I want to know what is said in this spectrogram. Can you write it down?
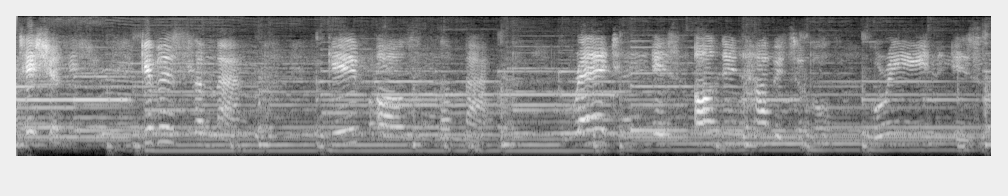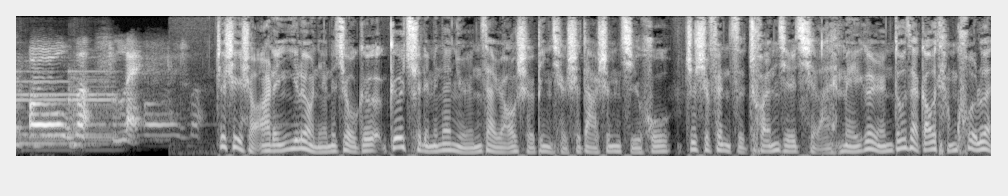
Titian. Give us the map. Give us the map. Red is uninhabitable. Green is all that's left. 这是一首二零一六年的旧歌，歌曲里面的女人在饶舌，并且是大声疾呼，知识分子团结起来，每个人都在高谈阔论，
